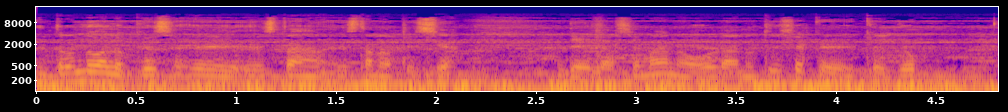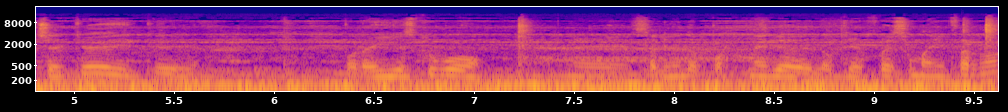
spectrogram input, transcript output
Entrando a lo que es eh, esta, esta noticia de la semana o la noticia que, que yo chequé y que por ahí estuvo saliendo por medio de lo que fue Suma Inferno.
